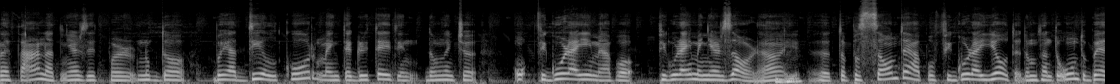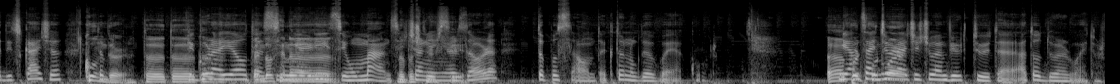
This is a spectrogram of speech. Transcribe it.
rrethanat, njerëzit, por nuk do bëja deal kurrë me integritetin, domethënë që figura ime apo figura ime njerëzore, ëh, mm -hmm. të pësonte apo figura jote, domethënë të unë të bëja diçka që kundër të të figura jote si njeri, si human, si qenie njerëzore, të pësonte. Këtë nuk do e bëja kurrë. Uh, Janë ca gjëra që quhen virtyte, ato duhen ruajtur.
